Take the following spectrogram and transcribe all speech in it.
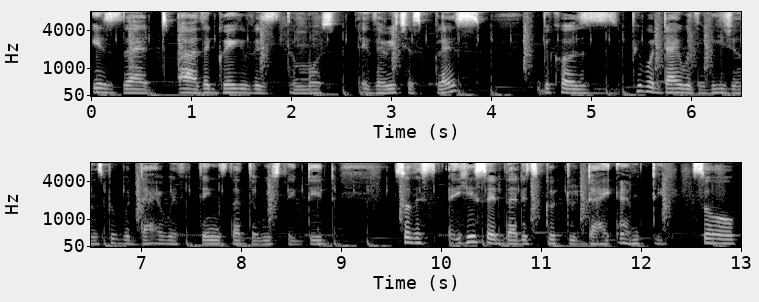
is that uh, the grave is the most the richest place because people die with visions, people die with things that they wish they did. So this he said that it's good to die empty. So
